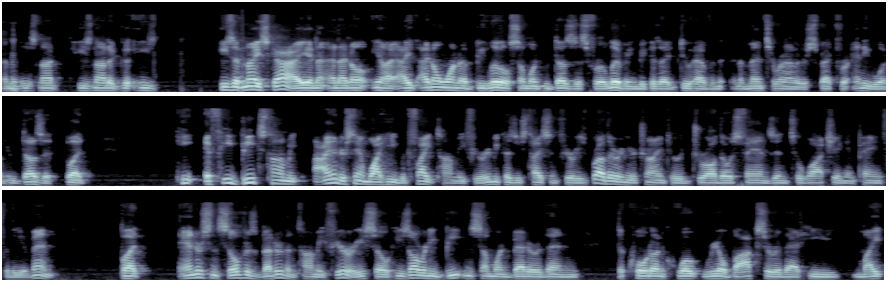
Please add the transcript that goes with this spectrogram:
I mean, he's not he's not a good he's he's a nice guy, and and I don't you know I I don't want to belittle someone who does this for a living because I do have an, an immense amount of respect for anyone who does it, but he if he beats Tommy, I understand why he would fight Tommy Fury because he's Tyson Fury's brother, and you're trying to draw those fans into watching and paying for the event. But Anderson Silva is better than Tommy Fury, so he's already beaten someone better than the quote unquote real boxer that he might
